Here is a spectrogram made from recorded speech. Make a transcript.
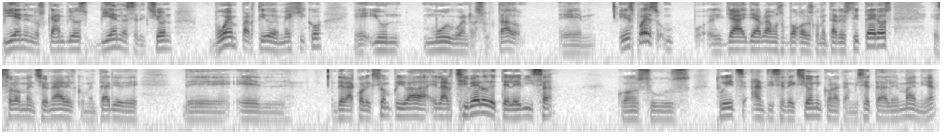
bien en los cambios, bien la selección, buen partido de México eh, y un muy buen resultado. y después, ya, ya hablamos un poco de los comentarios tuiteros. solo mencionar el comentario de, de, de la colección privada, el archivero de Televisa, con sus tweets antiselección y con la camiseta de Alemania.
